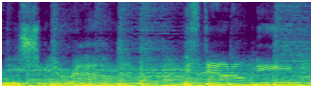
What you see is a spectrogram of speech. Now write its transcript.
push me around. It's down on me.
